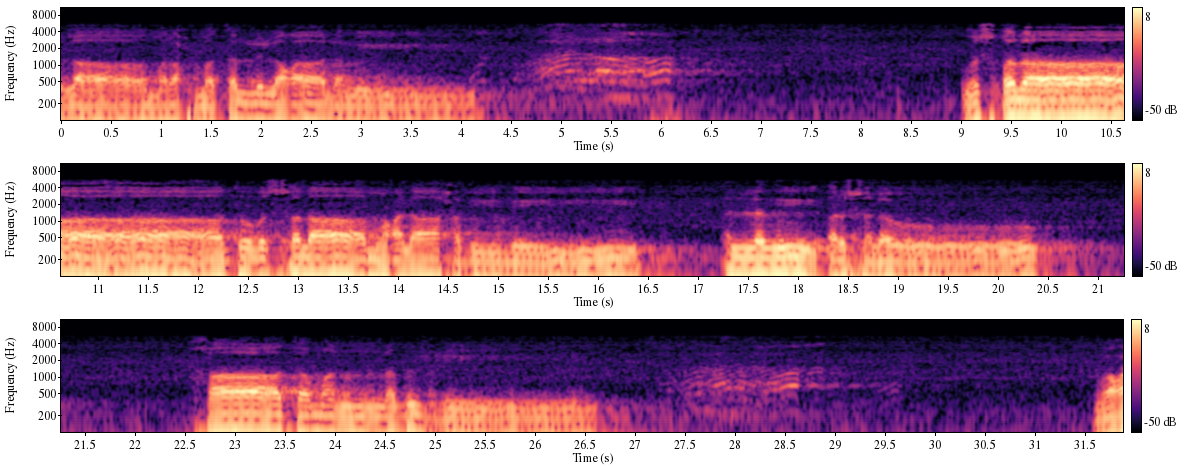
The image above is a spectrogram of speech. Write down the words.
الإسلام رحمة للعالمين. والصلاة والسلام على حبيبي الذي أرسله خاتم النبيين.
